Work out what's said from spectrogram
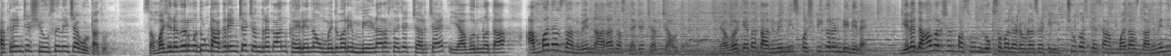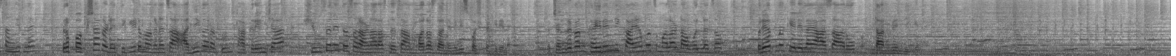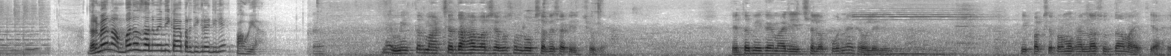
ठाकरेंच्या शिवसेनेच्या गोटातून. संभाजीनगरमधून ठाकरेंच्या चंद्रकांत खैरेंना उमेदवारी मिळणार असल्याच्या चर्चा आहेत. यावरून आता अंबादास दानवे नाराज असल्याच्या चर्चा होत्या. यावर आता दानवेंनी स्पष्टीकरण दिलेलं आहे. गेल्या दहा वर्षांपासून लोकसभा लढवण्यासाठी इच्छुक असल्याचं अंबादास दानवेंनी सांगितलंय. तर पक्षाकडे तिकीट मागण्याचा अधिकार असून ठाकरेंच्या शिवसेनेतच राहणार असल्याचं अंबादास दानवेंनी स्पष्ट केलेलं आहे. तर चंद्रकांत खैरेंनी कायमच मला डावलल्याचा प्रयत्न केलेला आहे असा आरोप दानवेंनी केला. दरम्यान अंबादास दानवेंनी काय प्रतिक्रिया दिली आहे? पाहूया. नाही मी तर मागच्या दहा वर्षापासून लोकसभेसाठी इच्छुक आहे. हे तर मी काही माझी इच्छा लपवून नाही. ठेवलेली ही पक्षप्रमुखांना सुद्धा माहिती आहे.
